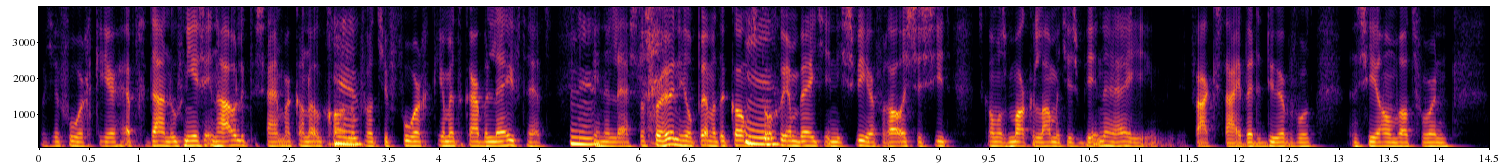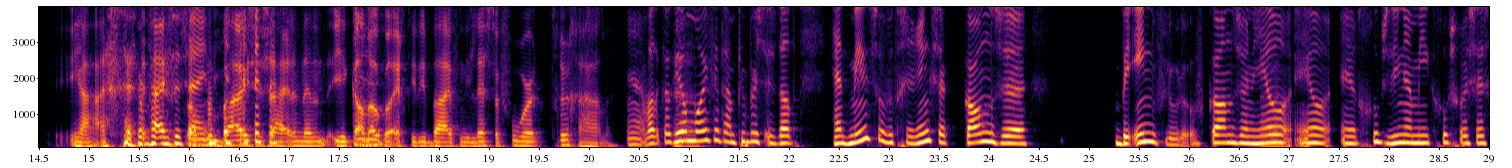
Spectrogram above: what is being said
wat je vorige keer hebt gedaan. Het hoeft niet eens inhoudelijk te zijn, maar kan ook gewoon Ja. op wat je vorige keer met elkaar beleefd hebt Ja. in een les. Dat is voor hun heel prettig, want dan komen ze Ja. toch weer een beetje in die sfeer. Vooral als je ziet, ze komen als makkelammetjes binnen. Hè. Vaak sta je bij de deur bijvoorbeeld en dan zie je al wat voor een... Ja, voor buizen zijn. buizen zijn. En je kan ook wel echt die bui van die les daarvoor terughalen. Ja, wat ik ook heel mooi vind aan pubers is dat het minste of het geringste kan ze beïnvloeden. Of kan zo'n heel, heel, heel groepsdynamiek, groepsproces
